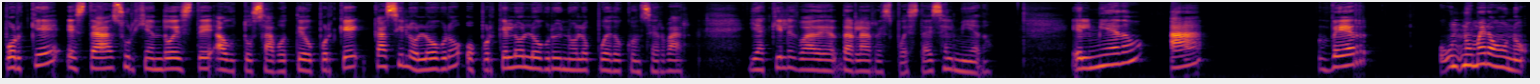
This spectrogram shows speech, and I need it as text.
¿por qué está surgiendo este autosaboteo? ¿Por qué casi lo logro o por qué lo logro y no lo puedo conservar? Y aquí les voy a dar la respuesta, es el miedo. El miedo a ver, un, número uno,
